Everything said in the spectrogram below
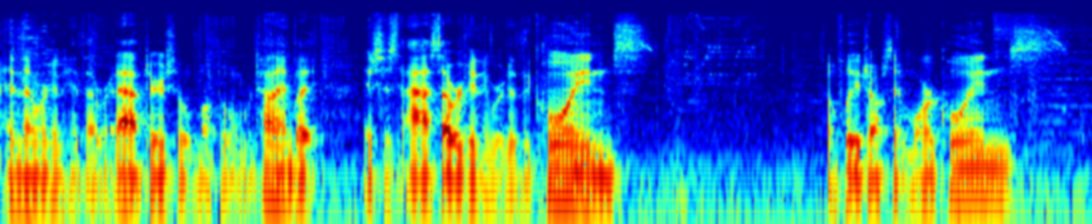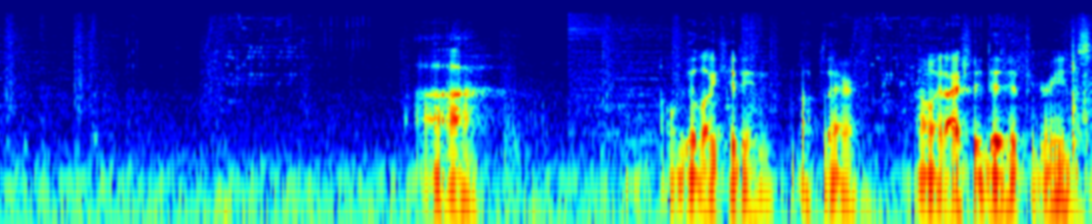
And then we're to hit that right after, so we'll bump it one more time. But it's just asked that we're getting rid of the coins. Hopefully it drops in more coins. Ah. Oh, good luck hitting up there. Oh, it actually did hit the greens.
